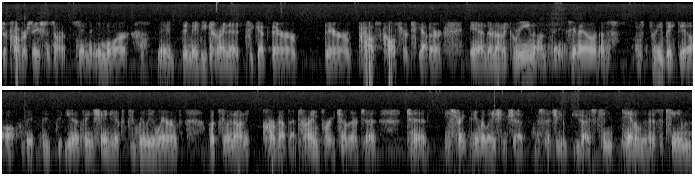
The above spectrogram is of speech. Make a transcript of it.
their conversations aren't the same anymore. They they may be trying to to get their their house culture together, and they're not agreeing on things. You know, it's a pretty big deal. The, the, you know, things change. You have to be really aware of what's going on and carve out that time for each other to to strengthen your relationship so that you you guys can handle it as a team.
